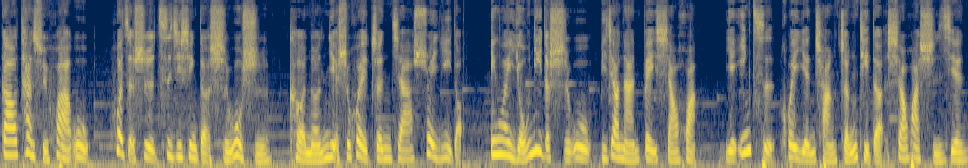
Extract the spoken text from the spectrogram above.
高碳水化物或者是刺激性的食物时，可能也是会增加睡意的，因为油腻的食物比较难被消化。也因此会延长整体的消化时间，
